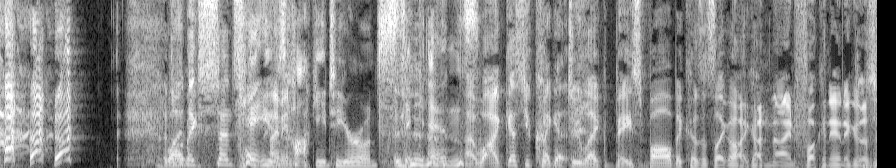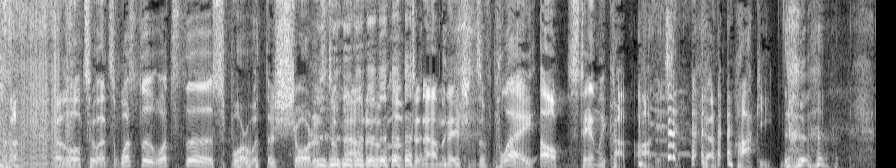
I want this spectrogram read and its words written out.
It doesn't make sense. to Can't me. use mean- hockey to your own sick ends. Uh, well, I guess you couldn't get- do like baseball because it's like, oh, I got nine fucking innings. That's, that's a little too. That's, what's the what's the sport with the shortest amount of, of denominations of play? Oh, Stanley Cup, obviously. yeah, hockey.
